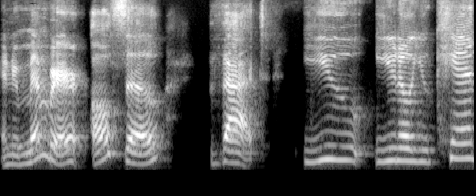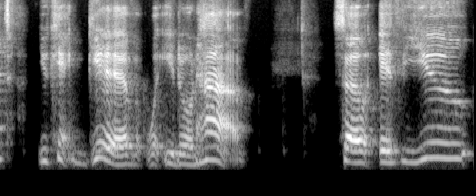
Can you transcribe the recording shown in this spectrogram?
And remember also that you, you know, you can't, you can't give what you don't have. So if you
